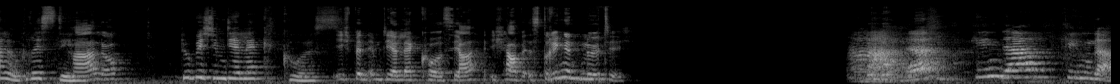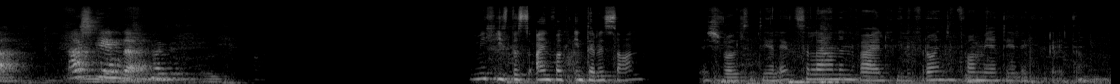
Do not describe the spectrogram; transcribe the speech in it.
Hallo, Christi. Hallo, Du bist im Dialektkurs. ich bin im Dialektkurs, ja. Ich habe es dringend nötig. Ja? Kinder, Kinder. Hast Kinder? Für mich ist das einfach interessant. Ich wollte Dialekt lernen, weil viele Freunde von mir Dialekt reden.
